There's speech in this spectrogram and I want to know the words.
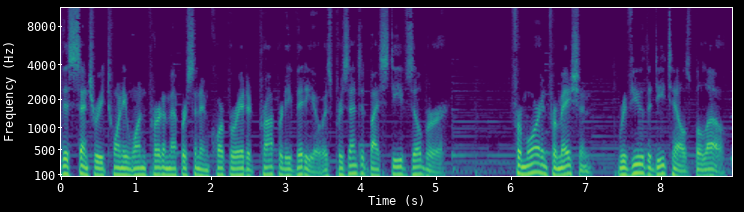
This Century 21 Purdum Epperson Incorporated property video is presented by Steve Silberer. For more information, review the details below.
